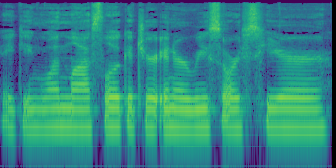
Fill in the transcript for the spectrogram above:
Taking one last look at your inner resource here,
